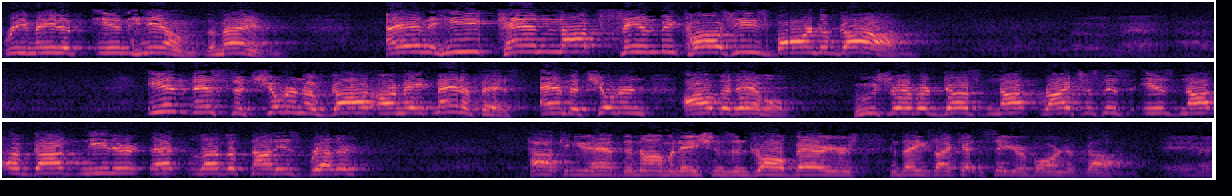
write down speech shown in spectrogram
remaineth in him, the man. And he cannot sin because he's born of God. In this the children of God are made manifest, and the children of the devil. Whosoever does not righteousness is not of God, neither that loveth not his brother. How can you have denominations and draw barriers and things like that and say you're born of God? Amen.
